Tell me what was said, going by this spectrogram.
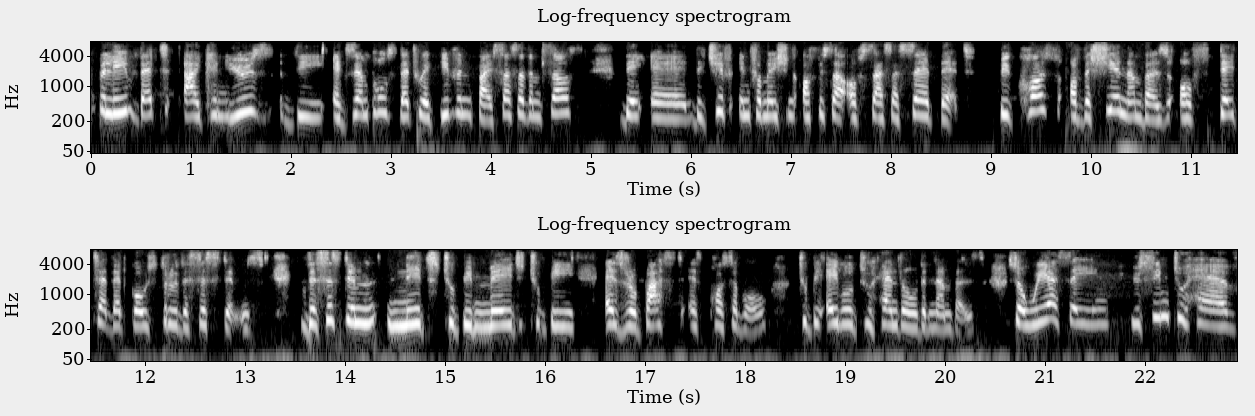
believe that I can use the examples that were given by SASSA themselves. The, uh, the chief information officer of SASSA said that because of the sheer numbers of data that goes through the systems, the system needs to be made to be as robust as possible to be able to handle the numbers. So we are saying you seem to have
